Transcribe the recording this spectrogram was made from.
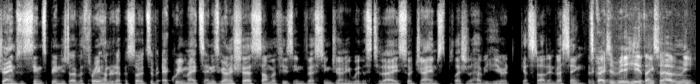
James has since binged over 300 episodes of Equity Mates and he's going to share some of his investing journey with us today. So, James, pleasure to have you here at Get Started Investing. It's great to be here. Thanks for having me.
